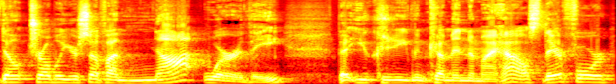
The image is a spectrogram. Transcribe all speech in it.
don't trouble yourself. I'm not worthy that you could even come into my house. Therefore,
